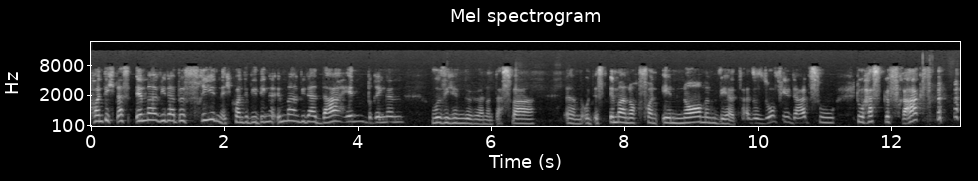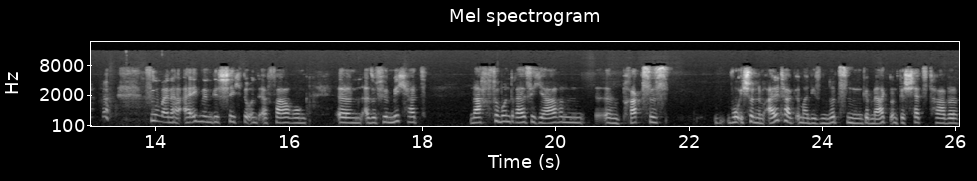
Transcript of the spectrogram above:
konnte ich das immer wieder befrieden. Ich konnte die Dinge immer wieder dahin bringen, wo sie hingehören. Und das war ähm, und ist immer noch von enormem Wert. Also so viel dazu. Du hast gefragt zu meiner eigenen Geschichte und Erfahrung. Ähm, also für mich hat nach 35 Jahren ähm, Praxis, wo ich schon im Alltag immer diesen Nutzen gemerkt und geschätzt habe,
